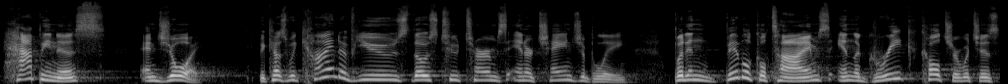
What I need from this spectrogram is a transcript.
happiness and joy? Because we kind of use those two terms interchangeably. But in biblical times, in the Greek culture, which is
